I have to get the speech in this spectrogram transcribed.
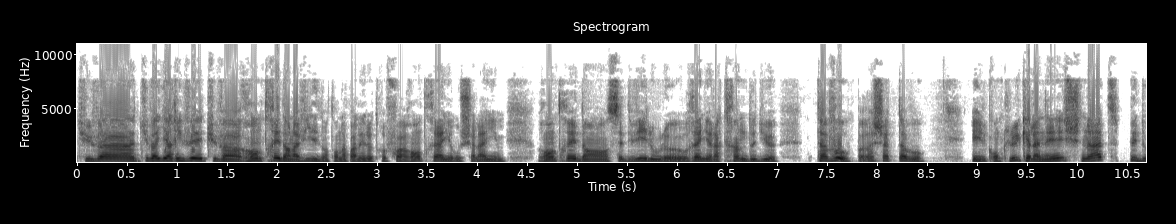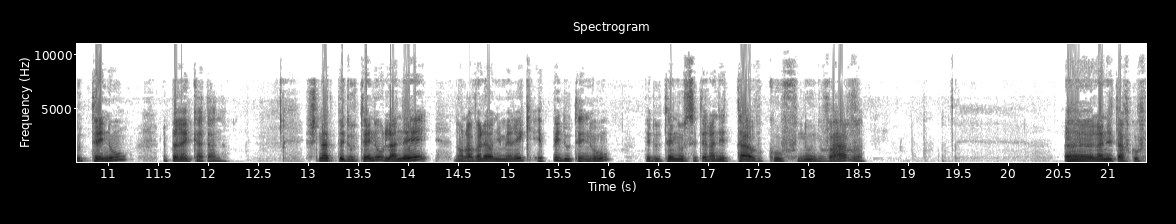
tu vas, tu vas y arriver, tu vas rentrer dans la ville dont on a parlé l'autre fois, rentrer à Yerushalayim, rentrer dans cette ville où règne la crainte de Dieu. Tavo, Parashat Tavo. Et il conclut quelle année? Shnat Pedutenu, le Perekatan. Shnat Pedutenu, l'année dont la valeur numérique est Pedutenu. Pedutenu, c'était l'année Tav Kuf Nun Vav. Euh, l'année Tav Kuf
